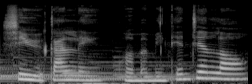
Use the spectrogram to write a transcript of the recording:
细雨甘霖，我们明天见喽。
